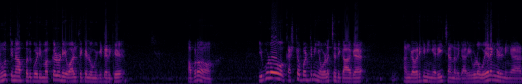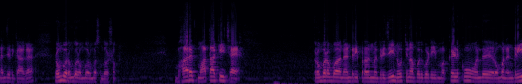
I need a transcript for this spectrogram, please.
நூற்றி நாற்பது கோடி மக்களுடைய வாழ்த்துக்கள் உங்ககிட்ட இருக்குது அப்புறம் இவ்வளோ கஷ்டப்பட்டு நீங்கள் உழைச்சதுக்காக அங்கே வரைக்கும் நீங்கள் ரீச் ஆனதுக்காக இவ்வளோ உயரங்கள் நீங்கள் அடைஞ்சதுக்காக ரொம்ப ரொம்ப ரொம்ப ரொம்ப சந்தோஷம். பாரத் மாதா கி ஜெய் ரொம்ப ரொம்ப நன்றி பிரதம மந்திரிஜி. நூற்றி நாற்பது கோடி மக்களுக்கும் வந்து ரொம்ப நன்றி.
